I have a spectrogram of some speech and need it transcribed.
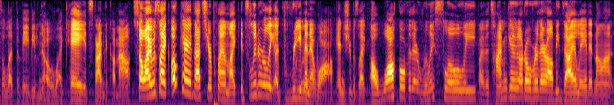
to let the baby know, like, hey, it's time to come out. So I was like, okay, that's your plan. Like, it's literally a three minute walk. And she was like, I'll walk over there really slowly. By the time I get over there, I'll be dilated. And I'm like,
